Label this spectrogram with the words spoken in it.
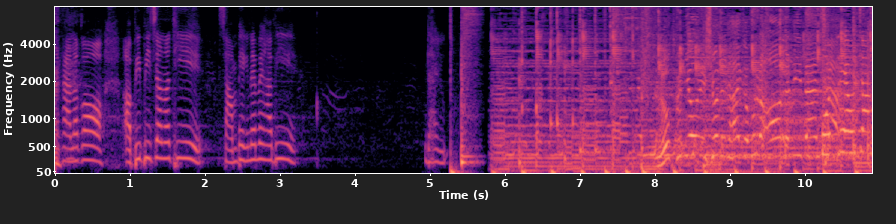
นะคะ แล้วก็พี่าพี่ๆเจ้าหน้าที่สามเพลงได้ไหมคะพี่ ได้อยู่ ลุกขึ้นโยในช่วงท้ายกับพวกเราออร์ดีแบนหมดเร็วจัง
